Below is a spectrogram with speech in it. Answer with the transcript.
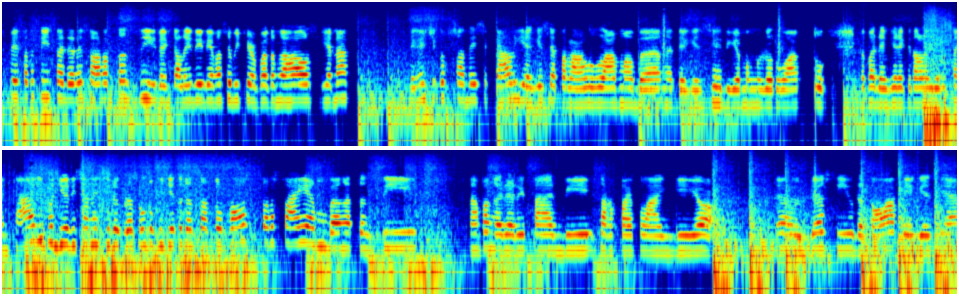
XP tersisa dari seorang Tezi dan kali ini dia masih mencoba untuk hal sejenak dengan cukup santai sekali ya guys ya. Terlalu lama banget ya guys ya dia mengulur waktu. Dan pada akhirnya kita lagi sang kali penjadi sana sudah berhasil untuk menjatuhkan satu roster sayang banget Tezi Kenapa nggak dari tadi survive lagi yuk? Ya udah sih, udah telat ya guys ya.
